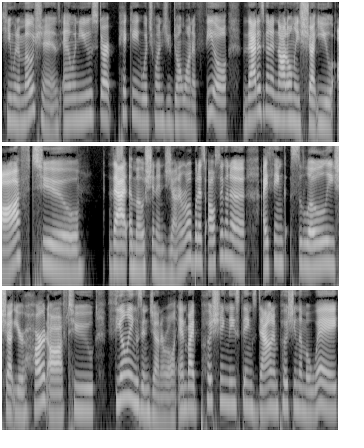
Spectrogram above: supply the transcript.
human emotions. And when you start picking which ones you don't want to feel, that is going to not only shut you off to that emotion in general, but it's also going to, I think, slowly shut your heart off to feelings in general. And by pushing these things down and pushing them away,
